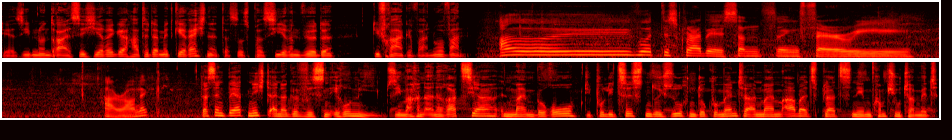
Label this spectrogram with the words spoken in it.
Der 37-Jährige hatte damit gerechnet, dass es passieren würde. Die Frage war nur wann. I would describe it as something very ironic. Das entbehrt nicht einer gewissen Ironie. Sie machen eine Razzia in meinem Büro, die Polizisten durchsuchen Dokumente an meinem Arbeitsplatz, nehmen Computer mit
